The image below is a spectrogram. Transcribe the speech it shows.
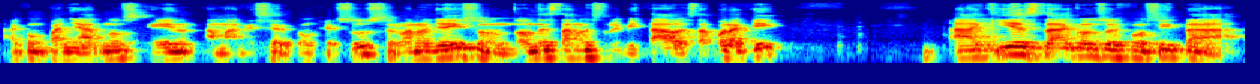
acompañarnos en Amanecer con Jesús. Hermano Jason, ¿dónde está nuestro invitado? ¿Está por aquí? Aquí está con su esposita.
